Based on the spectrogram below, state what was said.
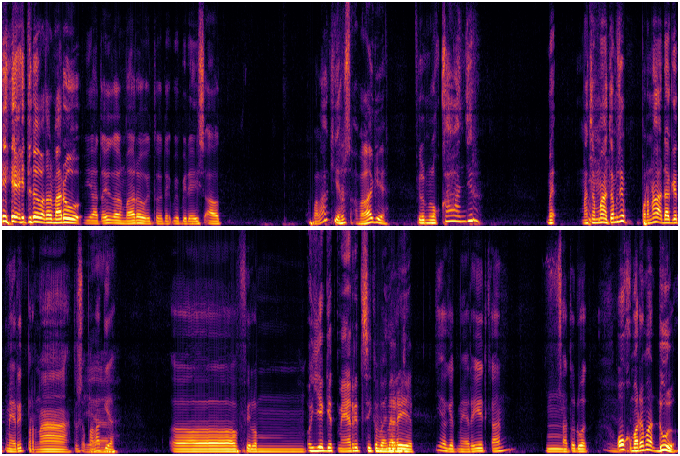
Iya, itu tahun baru. Iya, tapi tahun baru itu Baby Days Out. Apalagi ya? Terus apa lagi ya? Film lokal anjir. Me- macam-macam sih. Pernah ada Get Married pernah. Terus apa Iya. lagi ya? Eh film Oh iya Get Married sih kebanyakan. Iya Get Married kan. Hmm. Satu dua. Oh kemarin mah Dul.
